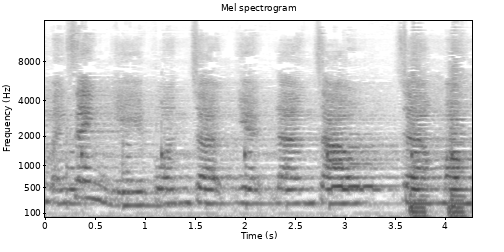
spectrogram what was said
明星而伴着月亮就像梦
